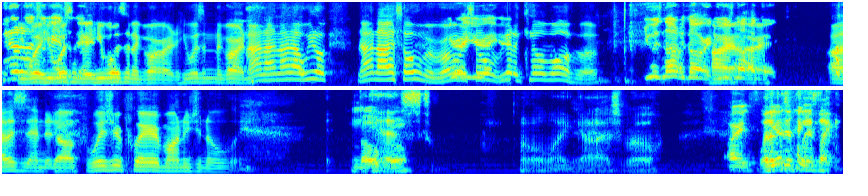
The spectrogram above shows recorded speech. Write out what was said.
No, no, he, he wasn't. A, okay. he wasn't a guard. He wasn't a guard. No, no, no, no. We don't. No, no. It's over, bro. It's over. We gotta kill him off, bro. He was not a guard. He was not a guard. All right, let's just end it off. Where's your player, Manu Ginobili? No, yes. Oh my gosh, bro. All right. What you if guys, this plays like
